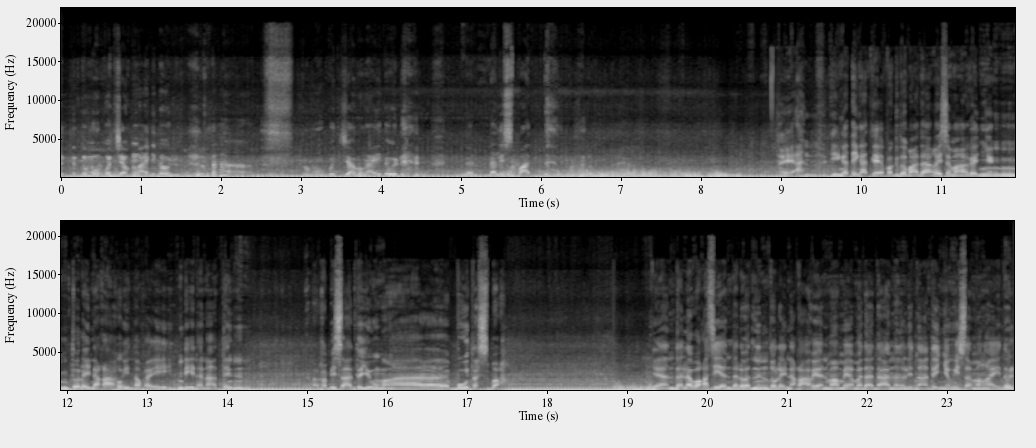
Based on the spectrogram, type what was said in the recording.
Tumukod siya mga idol. Tumukod siya mga idol. Na- Nalispad. Ayan, ingat-ingat kayo pag dumadaan kayo sa mga ganyang tulay na kahoy, no? Kaya hindi na natin kabisado yung mga butas ba. Yan, dalawa kasi yan, dalawa ng tulay na kahoy yan. Mamaya madadaanan ulit natin yung isa mga idol.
